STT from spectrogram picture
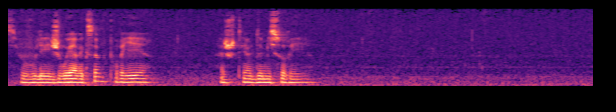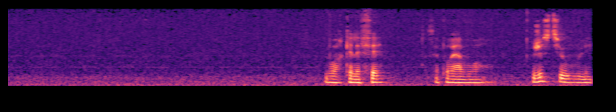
Si vous voulez jouer avec ça, vous pourriez ajouter un demi-sourire. Voir quel effet ça pourrait avoir, juste si vous voulez.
